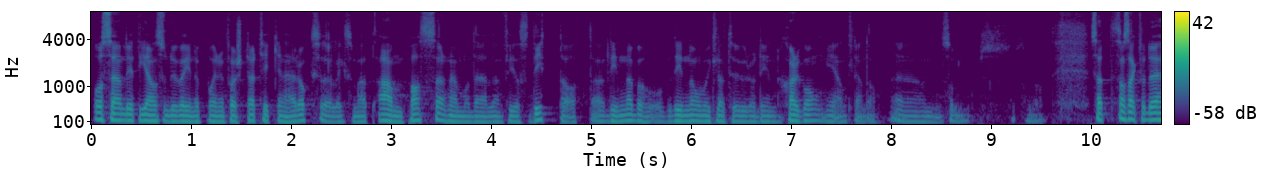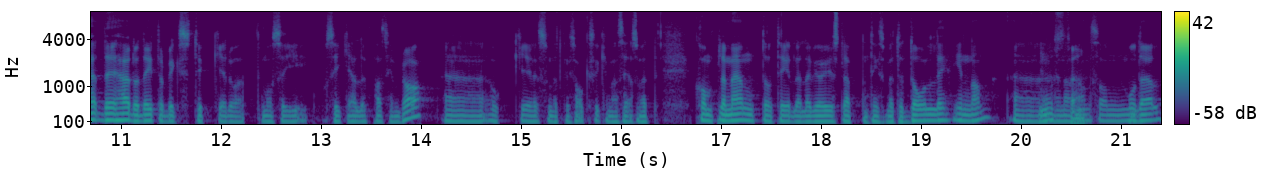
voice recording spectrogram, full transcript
och sen lite grann som du var inne på i den första artikeln här också, liksom att anpassa den här modellen för just ditt data, dina behov, din nomenklatur och din jargong egentligen. Då, eh, som, som då. Så att, som sagt, det, det här då Databricks tycker då att eller passar in bra. Eh, och eh, som ett, liksom också kan man säga som ett komplement till, eller vi har ju släppt någonting som heter Dolly innan, eh, en annan sån modell.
